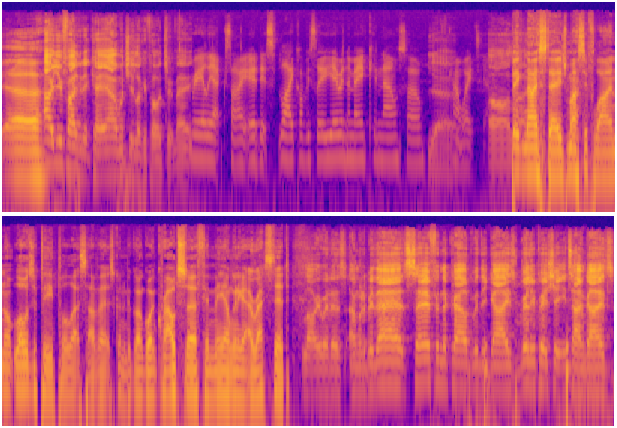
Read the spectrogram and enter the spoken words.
Yeah. How are you finding it, Kay? How much are you looking forward to it, mate? Really excited. It's like obviously a year in the making now, so Yeah. can't wait to get. Oh, Big like- nice stage, massive lineup, loads of people. Let's have it. It's going to be going going crowd surfing me. I'm going to get arrested. Laurie with us. I'm going to be there, surfing the crowd with you guys. Really appreciate your time, guys.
